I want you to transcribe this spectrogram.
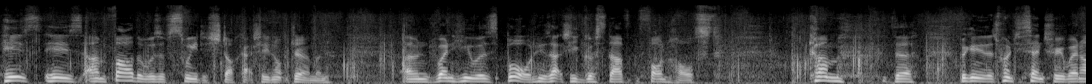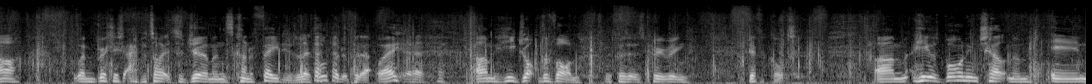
His his um, father was of Swedish stock, actually not German, and when he was born, he was actually Gustav von Holst. Come the beginning of the 20th century, when our when British appetite to Germans kind of faded a little, put it put that way, um, he dropped the von because it was proving difficult. Um, he was born in Cheltenham in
